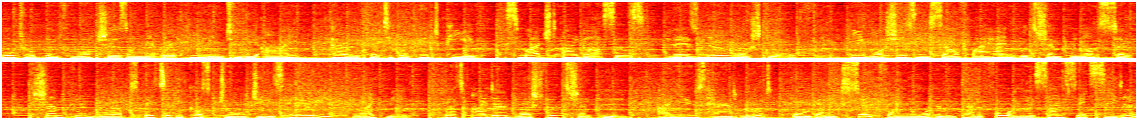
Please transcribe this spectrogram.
Waterproof watches are never appealing to the eye. Parenthetical pet peeve, smudged eyeglasses. There's no washcloth. He washes himself by hand with shampoo not soap. Shampoo works better because Georgie is hairy, like me. But I don't wash with shampoo. I use hand-milled, organic soap from Northern California Sunset Cedar,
